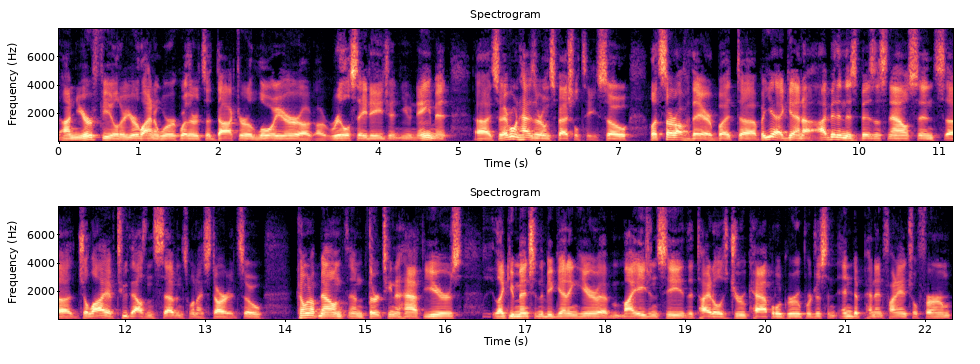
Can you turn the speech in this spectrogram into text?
on your field or your line of work, whether it's a doctor, a lawyer, a, a real estate agent, you name it uh, so everyone has their own specialty. So let's start off there. But uh, but yeah, again, I've been in this business now since uh, July of 2007 is when I started. So coming up now in, in 13 and a half years. Like you mentioned in the beginning here, at my agency, the title is Drew Capital Group. We're just an independent financial firm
